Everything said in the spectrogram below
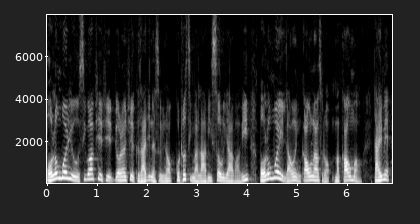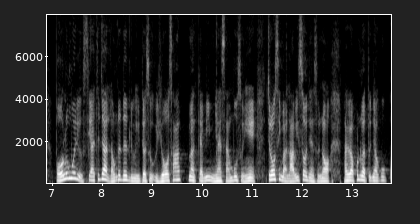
ဘောလုံးပွဲတွေကိုစီးပွားဖြစ်ဖြစ်ပျော်ရမ်းဖြစ်ကစားခြင်းနဲ့ဆိုရင်တော့ကိုထွတ်စီမှာလာပြီးစုပ်လို့ရပါပြီဘောလုံးပွဲတွေလောင်းရင်ကောင်းလားဆိုတော့မကောင်းပါဘူးဒါပေမဲ့ဘောလုံးပွဲတွေကိုဆရာကြကြလောင်းတက်တဲ့လူတွေအတွက်ဆိုအယောစားမှန်ကန်ပြီးမြန်ဆန်ဖို့ဆိုရင်ကျွန်တော်စီမှာလာပြီးစော့ကြင်ဆိုတော့ဘိုင်ဘာဖုန်းနံပါတ်3996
